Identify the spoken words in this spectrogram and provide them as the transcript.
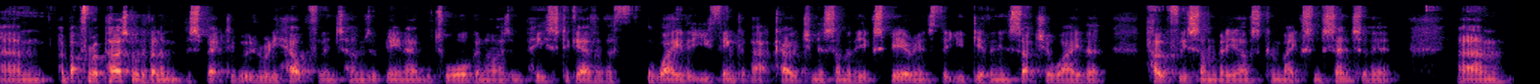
Um, but from a personal development perspective, it was really helpful in terms of being able to organize and piece together the, the, way that you think about coaching and some of the experience that you've given in such a way that hopefully somebody else can make some sense of it. Um,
